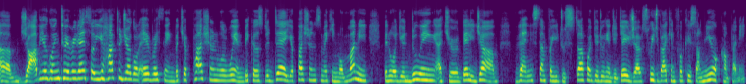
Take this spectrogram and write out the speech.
a job you're going to every day. So you have to juggle everything but your passion will win because the day your passion is making more money than what you're doing at your daily job then it's time for you to stop what you're doing at your day job switch back and focus on your company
